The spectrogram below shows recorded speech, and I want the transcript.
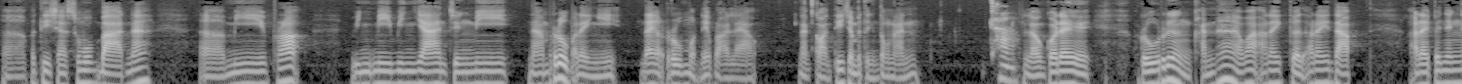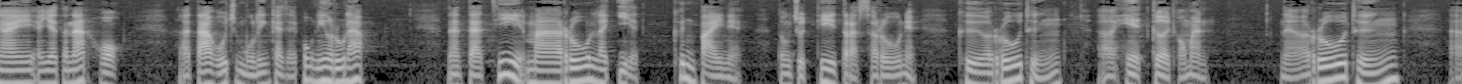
เอ่อปฏิจจสมุปบาทนะเอ่อมีเพราะวิญมีวิญญาณจึงมีนามรูปอะไรอย่างนี้ ได้รู้หมดเรียบร้อยแล้วนะก่อนที่จะมาถึงตรงนั้นค่ะเราก็ได้รู้เรื่องขันธ์ห้าว่าอะไรเกิดอะไรดับ อะไรเป็นยังไงอายตนะหกอ่าตาหูจมูกลิ้นกายใจพวกนี้รู้แล้วนะแต่ที่มารู้ละเอียดขึ้นไปเนี่ยตรงจุดที่ตรัสรู้เนี่ยคือรู้ถึง เหตุเกิดของมันนะรู้ถึงอ่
